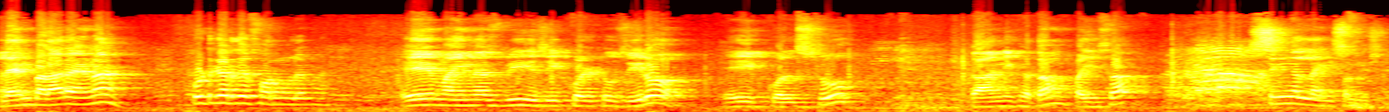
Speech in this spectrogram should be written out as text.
लेंथ बढ़ा रहे हैं ना? पुट कर दे फॉर्मूले में। A minus B is equal to zero A equals to कहानी खत्म, पैसा। सिंगल लाइन सॉल्यूशन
